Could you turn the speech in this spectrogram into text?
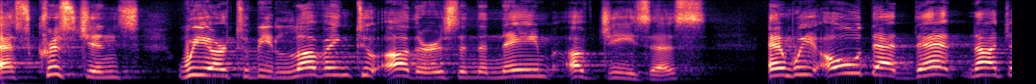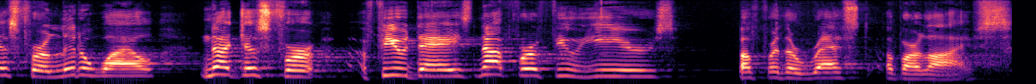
As Christians, we are to be loving to others in the name of Jesus. And we owe that debt not just for a little while, not just for a few days, not for a few years, but for the rest of our lives.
